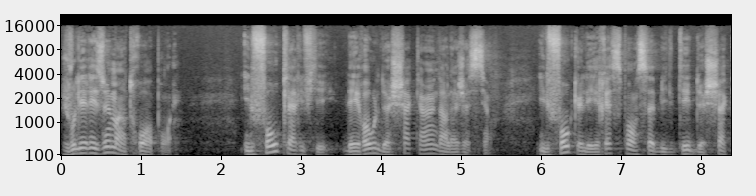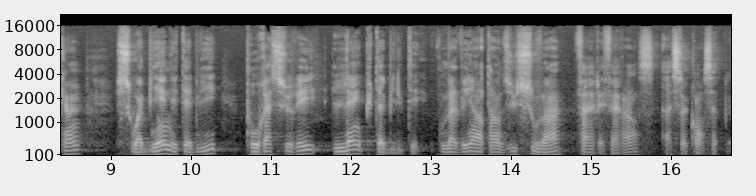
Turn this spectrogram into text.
Je vous les résume en trois points. Il faut clarifier les rôles de chacun dans la gestion. Il faut que les responsabilités de chacun soient bien établies pour assurer l'imputabilité. Vous m'avez entendu souvent faire référence à ce concept-là.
